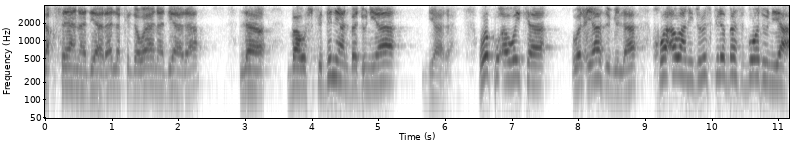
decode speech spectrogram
لە قسەیانە دیارە لە کردەوەیانە دیارە لە باوشکردنیان بە دنیا دیارە. وەکو ئەوەی کە والعياذ بالله خوا ئەوانی دروست کرێ بەس بۆ دنیا.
